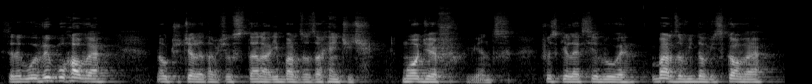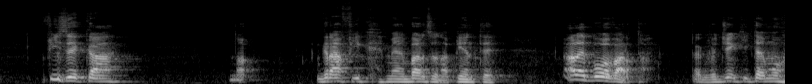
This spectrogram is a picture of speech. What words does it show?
z reguły wybuchowe. Nauczyciele tam się starali bardzo zachęcić młodzież, więc wszystkie lekcje były bardzo widowiskowe. Fizyka, no, grafik miałem bardzo napięty, ale było warto. Także dzięki temu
